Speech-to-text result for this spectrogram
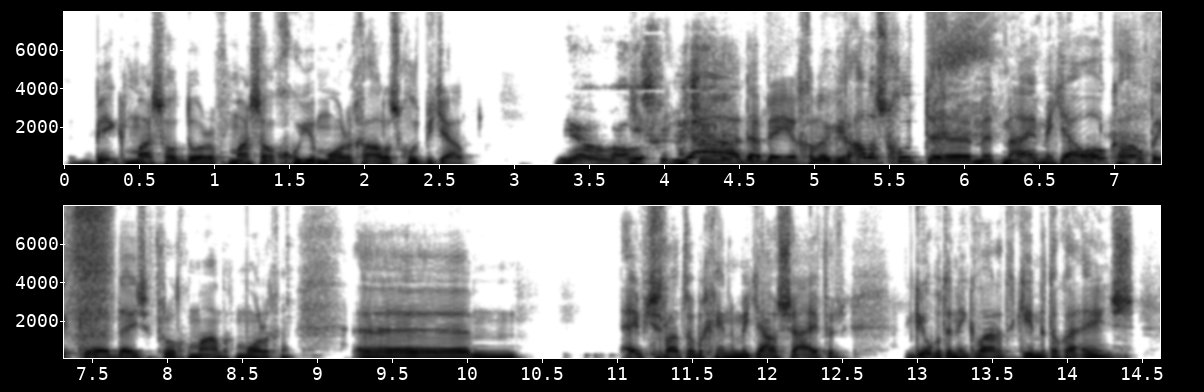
Big Marcel Dorf. Marcel, goedemorgen. Alles goed met jou? Yo, alles goed met ja, jullie? daar ben je gelukkig. Alles goed eh, met mij, met jou ook hoop ik, eh, deze vroege maandagmorgen. Ehm eventjes laten we beginnen met jouw cijfer. Gilbert en ik waren het een keer met elkaar eens.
